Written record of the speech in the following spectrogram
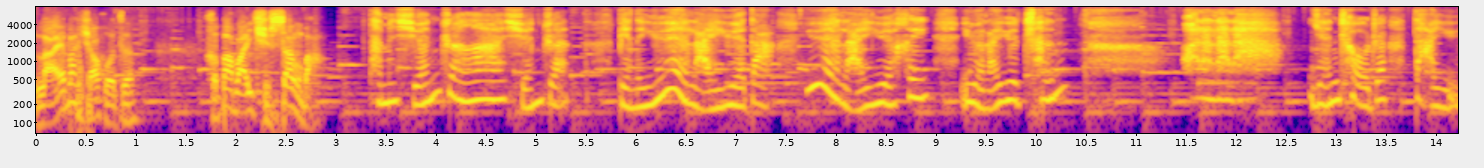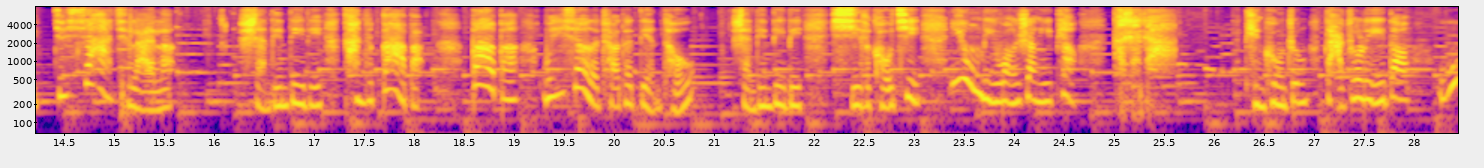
来吧，小伙子。和爸爸一起上吧。他们旋转啊旋转，变得越来越大，越来越黑，越来越沉。哗啦啦啦，眼瞅着大雨就下起来了。闪电弟弟看着爸爸，爸爸微笑的朝他点头。闪电弟弟吸了口气，用力往上一跳，咔嚓嚓，天空中打出了一道无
